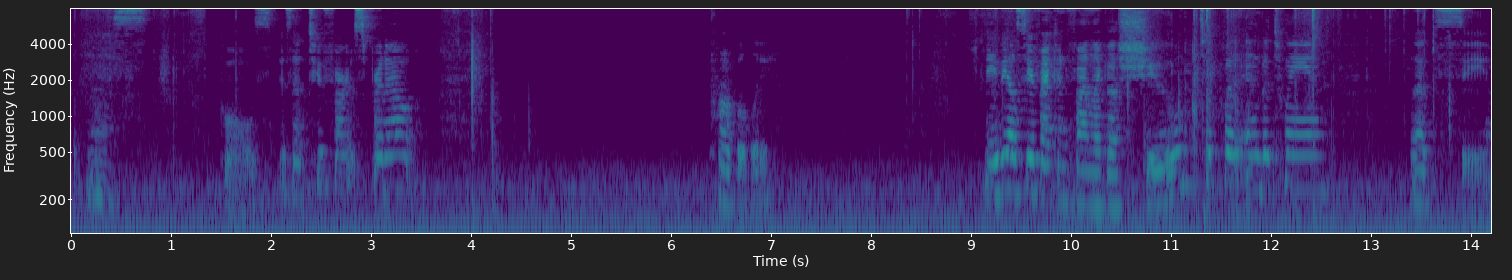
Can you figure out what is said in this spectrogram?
Fitness goals. Is that too far spread out? Probably. Maybe I'll see if I can find like a shoe to put in between. Let's see.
